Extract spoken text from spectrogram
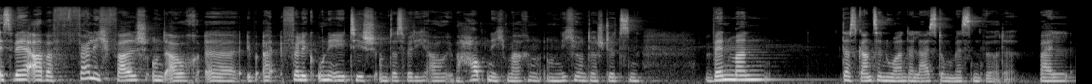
Es wäre aber völlig falsch und auch äh, über- völlig unethisch und das würde ich auch überhaupt nicht machen und nicht unterstützen, wenn man das Ganze nur an der Leistung messen würde. Weil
